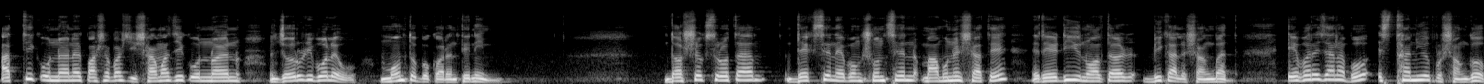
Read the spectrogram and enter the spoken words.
আর্থিক উন্নয়নের পাশাপাশি সামাজিক উন্নয়ন জরুরি বলেও মন্তব্য করেন তিনি। দর্শক শ্রোতা, দেখছেন এবং শুনছেন মামুনের সাথে রেডিও নলতার বিকালের সংবাদ। এবারে জানাব স্থানীয় প্রসঙ্গ।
